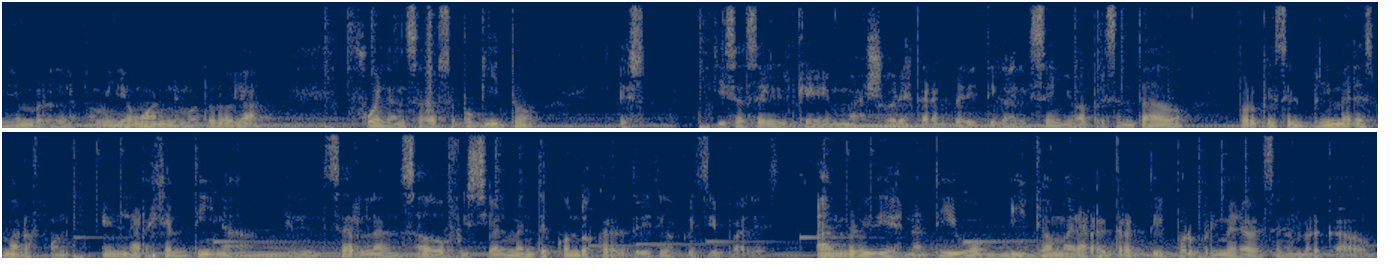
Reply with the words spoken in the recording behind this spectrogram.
miembros de la familia One de Motorola fue lanzado hace poquito es quizás el que mayores características de diseño ha presentado, porque es el primer smartphone en la Argentina en ser lanzado oficialmente con dos características principales, Android 10 nativo y cámara retráctil por primera vez en el mercado.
